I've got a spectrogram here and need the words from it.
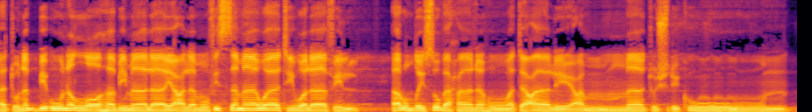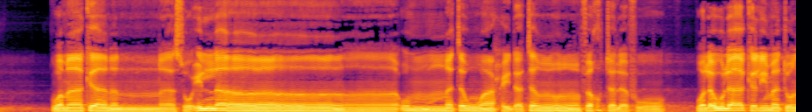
أتنبئون الله بما لا يعلم في السماوات ولا في الأرض سبحانه وتعالي عما تشركون وما كان الناس الا امه واحدة فاختلفوا ولولا كلمه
